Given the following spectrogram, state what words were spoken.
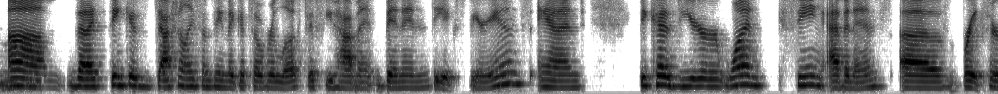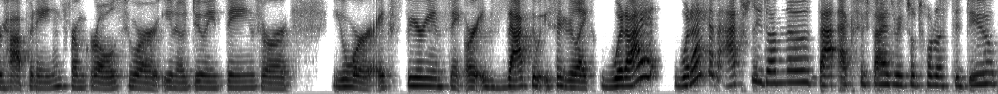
mm-hmm. um, that i think is definitely something that gets overlooked if you haven't been in the experience and because you're one seeing evidence of breakthrough happening from girls who are you know doing things or you're experiencing or exactly what you said. You're like would i would i have actually done those that exercise rachel told us to do?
